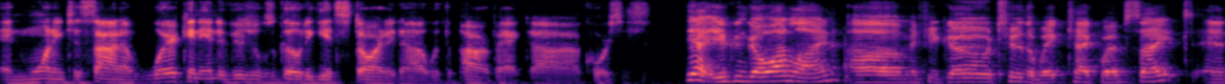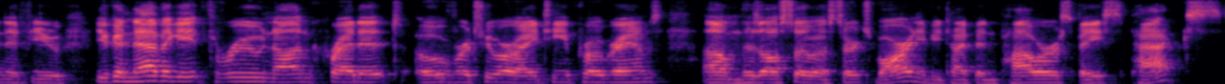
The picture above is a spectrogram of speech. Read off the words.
and wanting to sign up. Where can individuals go to get started uh, with the PowerPack uh, courses? Yeah, you can go online. Um, if you go to the Wake Tech website, and if you you can navigate through non-credit over to our IT programs. Um, there's also a search bar, and if you type in Power Space Packs,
